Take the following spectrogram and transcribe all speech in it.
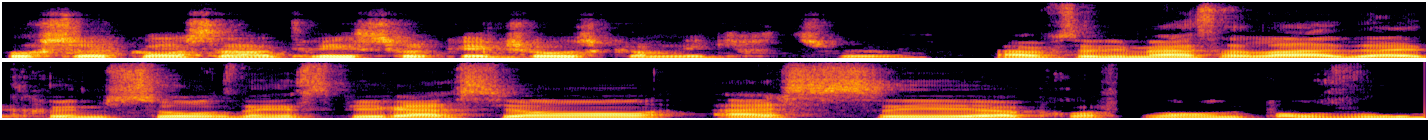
pour se concentrer sur quelque chose comme l'écriture. Absolument, ça a l'air d'être une source d'inspiration assez profonde pour vous.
